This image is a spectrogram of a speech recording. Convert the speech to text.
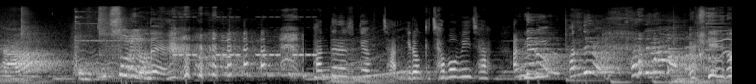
자 툭 소리가 네 반대로 해줄게요 자 이렇게 자범이 자 반대로 반대로 반대로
